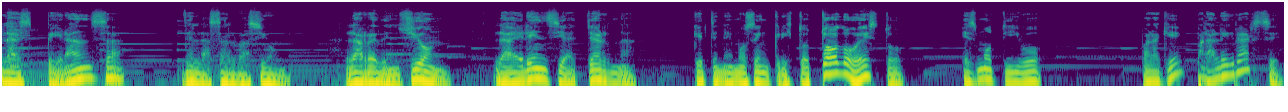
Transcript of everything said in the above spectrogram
La esperanza de la salvación, la redención, la herencia eterna que tenemos en Cristo. Todo esto es motivo ¿para qué? Para alegrarse.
